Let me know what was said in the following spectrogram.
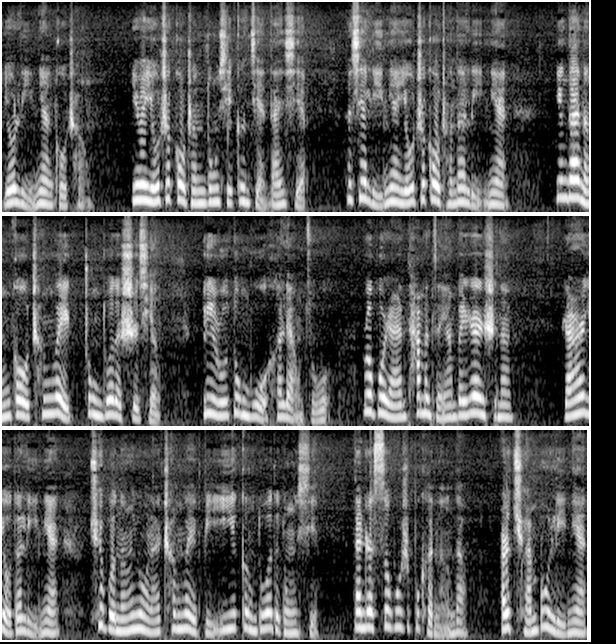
由理念构成，因为由之构成的东西更简单些，那些理念由之构成的理念。应该能够称谓众多的事情，例如动物和两足。若不然，它们怎样被认识呢？然而，有的理念却不能用来称谓比一更多的东西，但这似乎是不可能的。而全部理念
